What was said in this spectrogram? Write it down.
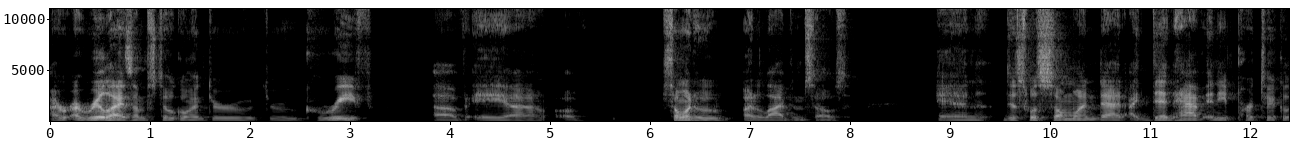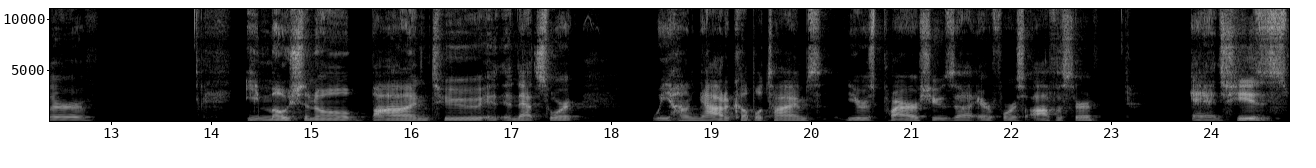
I, I realize I'm still going through through grief of a uh, of someone who unalived themselves, and this was someone that I didn't have any particular emotional bond to in, in that sort. We hung out a couple times years prior. She was an Air Force officer and she's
